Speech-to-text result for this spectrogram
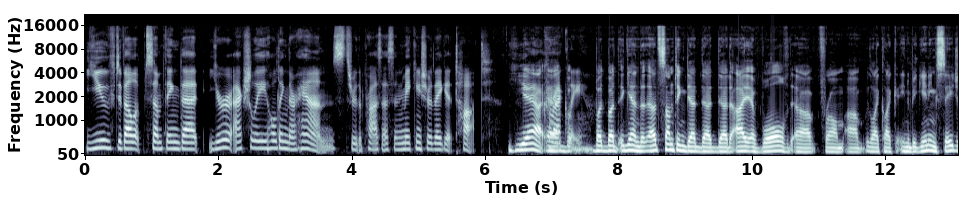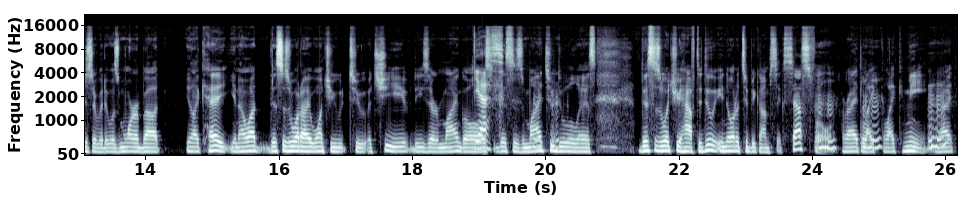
you've developed something that you're actually holding their hands through the process and making sure they get taught. yeah uh, but- correctly. but, but again that, that's something that that that i evolved uh, from um, like like in the beginning stages of it it was more about you're like hey you know what this is what i want you to achieve these are my goals Yes. this is my to-do list this is what you have to do in order to become successful Mm-hmm. right like like me right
